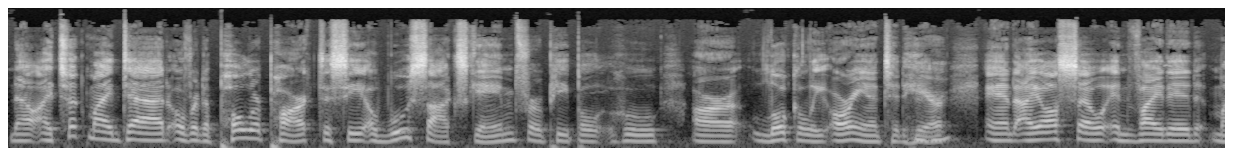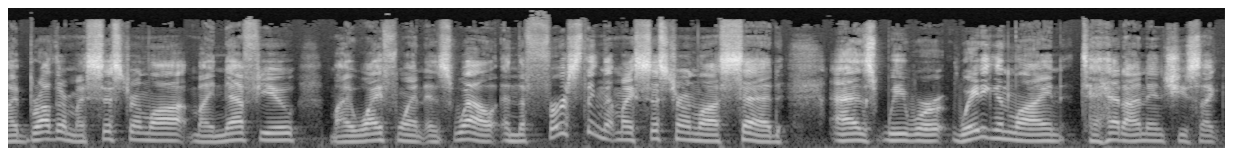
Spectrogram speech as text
Now, I took my dad over to Polar Park to see a Woo Sox game for people who are locally oriented here. Mm-hmm. And I also invited my brother, my sister in law, my nephew, my wife went as well. And the first thing that my sister in law said as we were waiting in line to head on in, she's like,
